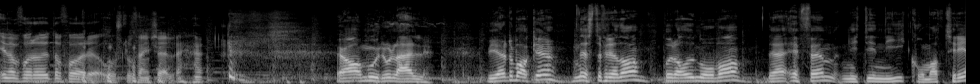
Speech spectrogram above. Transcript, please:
innenfor og utenfor Oslo fengsel. Ja, moro læl. Vi er tilbake neste fredag på Radio Nova. Det er FM 99,3.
